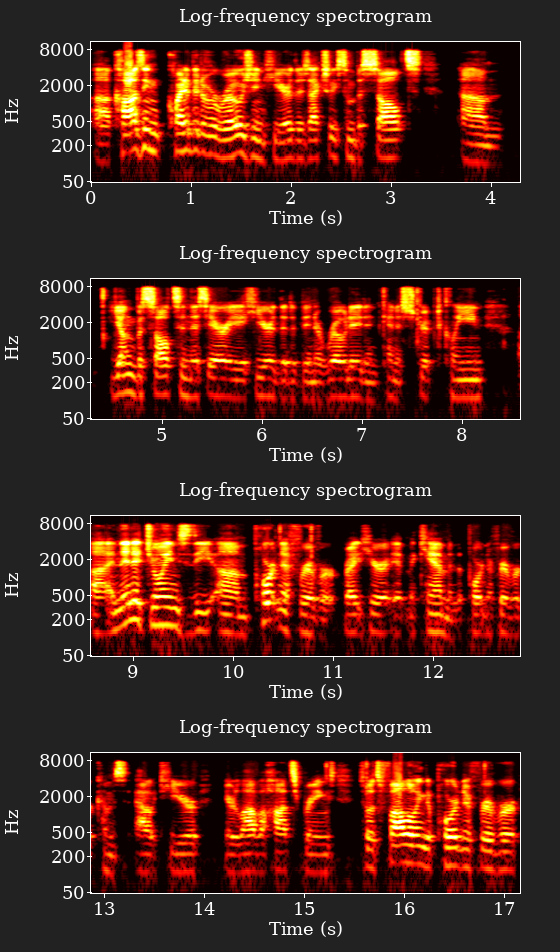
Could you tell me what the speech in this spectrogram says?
uh, causing quite a bit of erosion here. There's actually some basalts um, young basalts in this area here that have been eroded and kind of stripped clean. Uh, and then it joins the um, Portneuf River right here at McCammon. The Portneuf River comes out here near Lava Hot Springs. So it's following the Portneuf River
